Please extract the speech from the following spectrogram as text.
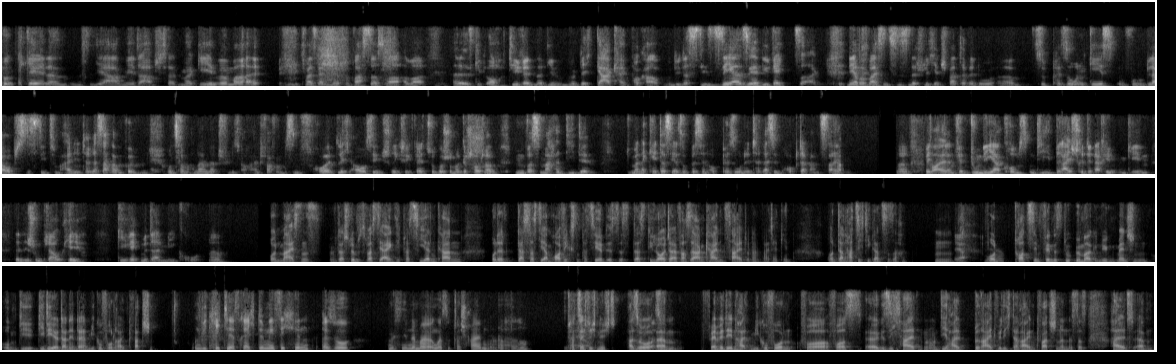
okay, dann ja, Meter Abstand mal gehen wir mal. Ich weiß gar nicht mehr, für was das war, aber äh, es gibt auch die Rentner, die wirklich gar keinen Bock haben und die das die sehr, sehr direkt sagen. Nee, aber meistens ist es natürlich entspannter, wenn du ähm, zu Personen gehst, wo du glaubst, dass die zum einen Interesse haben könnten und zum anderen natürlich auch einfach ein bisschen freundlich aussehen, schräg, schräg vielleicht sogar schon mal geschaut haben, hm, was machen die denn? Man erkennt das ja so ein bisschen, ob Personen Interesse überhaupt daran zeigen. Ja. Ne? Wenn, Vor allem, dann, wenn du näher kommst und die drei Schritte nach hinten gehen, dann ist schon klar, okay, geh weg mit deinem Mikro. Ne? Und meistens das Schlimmste, was dir eigentlich passieren kann, oder das, was dir am häufigsten passiert ist, ist, dass die Leute einfach sagen, keine Zeit und dann weitergehen. Und dann hat sich die ganze Sache. Mhm. Ja. Und ja. trotzdem findest du immer genügend Menschen, um die, die dir dann in dein Mikrofon reinquatschen. Und wie kriegt ihr das rechtmäßig hin? Also müssen die immer irgendwas unterschreiben oder so? Tatsächlich nicht. Also, ähm, wenn wir denen halt ein Mikrofon vor, vors äh, Gesicht halten und die halt bereitwillig da reinquatschen, dann ist das halt ähm,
